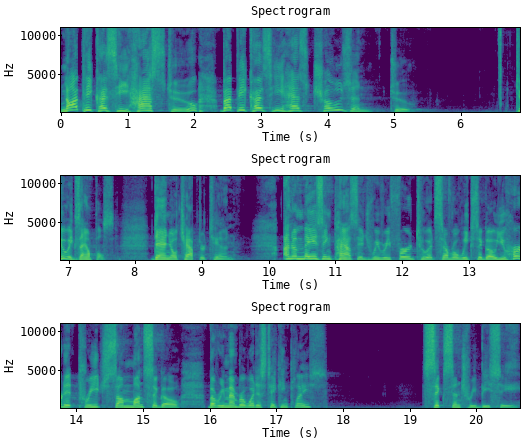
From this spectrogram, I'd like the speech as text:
Not because he has to, but because he has chosen to. Two examples Daniel chapter 10. An amazing passage. We referred to it several weeks ago. You heard it preached some months ago. But remember what is taking place? 6th century BC.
